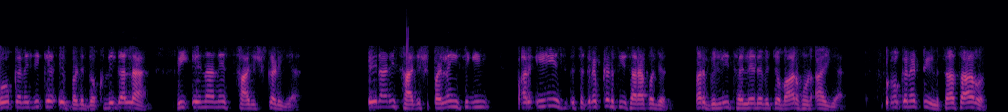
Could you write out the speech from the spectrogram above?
ਉਹ ਕਹਿੰਦੇ ਜੀ ਕਿ ਇਹ ਬੜੇ ਦੁੱਖ ਦੀ ਗੱਲ ਆ ਵੀ ਇਹਨਾਂ ਨੇ ਸਾਜ਼ਿਸ਼ ਘੜੀ ਆ। ਇਹਨਾਂ ਦੀ ਸਾਜ਼ਿਸ਼ ਪਹਿਲਾਂ ਹੀ ਸੀਗੀ, ਪਰ ਇਹ ਸਕ੍ਰਿਪਟਡ ਸੀ ਸਾਰਾ ਕੁਝ, ਪਰ ਬਿੱਲੀ ਥੈਲੇ ਦੇ ਵਿੱਚੋਂ ਬਾਹਰ ਹੁਣ ਆਈ ਆ। ਉਹ ਕਹਿੰਦੇ ਢੀਂਡਸਾ ਸਾਹਿਬ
